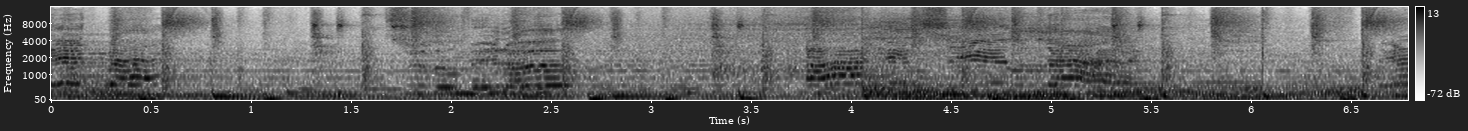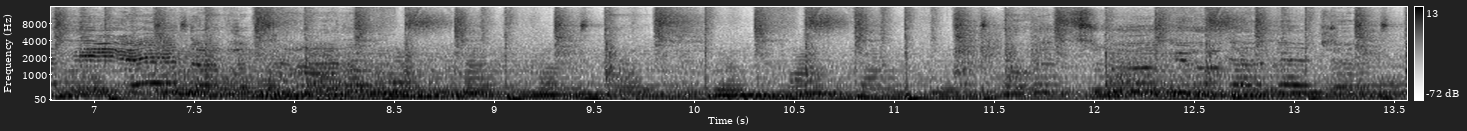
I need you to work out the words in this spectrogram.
get back to the middle. I can see the light at the end of the tunnel. Moving to a new dimension.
